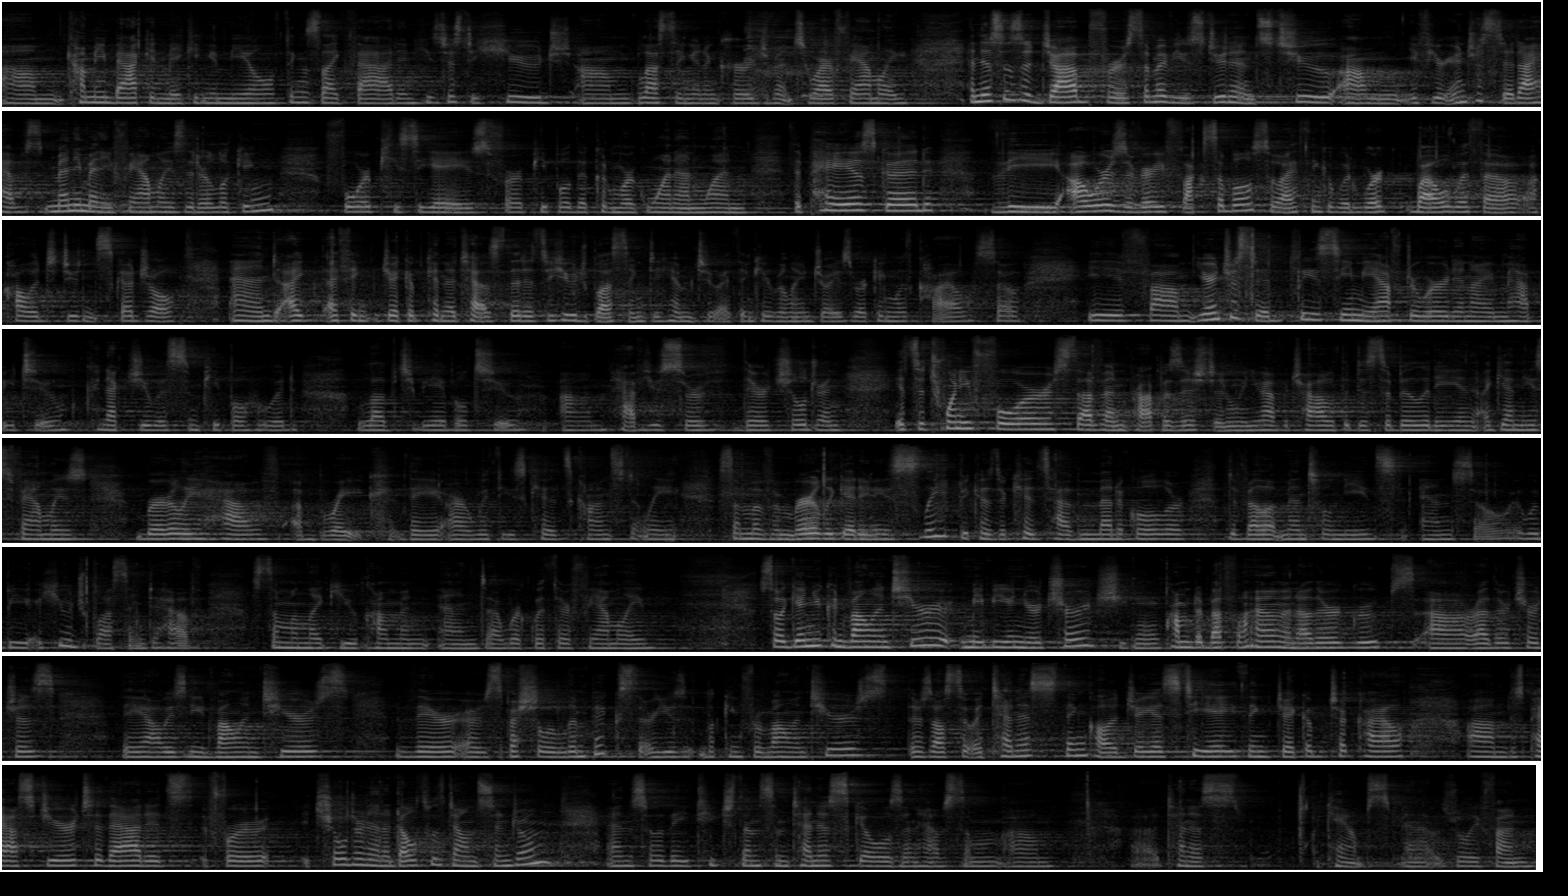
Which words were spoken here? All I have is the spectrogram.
um, coming back and making a meal, things like that. And he's just a huge um, blessing and encouragement to our family. And this is a job for some of you students, too. Um, if you're interested, I have many, many families that are looking for PCAs, for people that can work one on one. The pay is good, the hours are very flexible, so I think it would work well with a, a college student schedule. And I, I, think Jacob can attest that it's a huge blessing to him, too. I think he really enjoys working with Kyle. So if um, you're interested, please see me afterward, and I'm happy to connect you with some people who would love to be able to um, have you serve their children. It's a 24 7 proposition when you have a child with a disability. And again, these families rarely have a break. They are with these kids constantly. Some of them rarely get any sleep because their kids have medical or developmental needs. And so it would be a huge blessing to have someone like you come and, and uh, work with their family. So, again, you can volunteer maybe in your church. You can come to Bethlehem and other groups uh, or other churches. They always need volunteers. There are Special Olympics. They're using, looking for volunteers. There's also a tennis thing called JSTA. I think Jacob took Kyle um, this past year to that. It's for children and adults with Down syndrome. And so they teach them some tennis skills and have some um, uh, tennis camps. And that was really fun.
